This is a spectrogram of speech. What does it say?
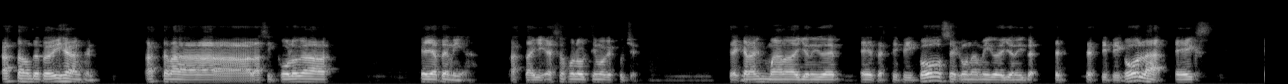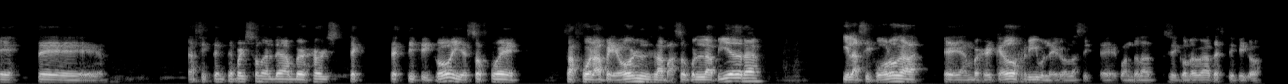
hasta donde te dije, Ángel, hasta la, psicóloga que ella tenía. Hasta ahí, eso fue lo último que escuché. Sé que la hermana de Johnny Depp eh, testificó, sé que un amigo de Johnny Depp te- testificó, la ex este, asistente personal de Amber Heard te- testificó y eso fue, o sea, fue la peor, la pasó por la piedra y la psicóloga, eh, Amber Heard quedó horrible cuando la psicóloga testificó.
